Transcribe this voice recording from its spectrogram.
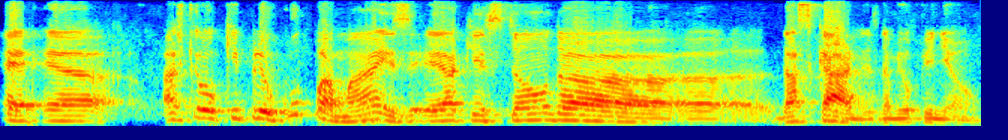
É, é, acho que o que preocupa mais é a questão da, das carnes, na minha opinião.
